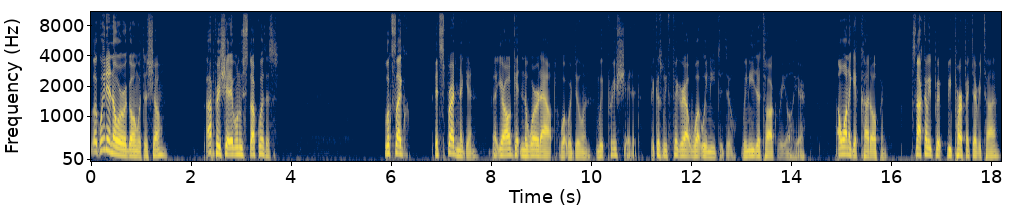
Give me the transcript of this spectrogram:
Look, we didn't know where we were going with this show. I appreciate everyone who stuck with us. Looks like it's spreading again, that you're all getting the word out what we're doing. And we appreciate it because we figure out what we need to do. We need to talk real here. I want to get cut open. It's not going to be perfect every time.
